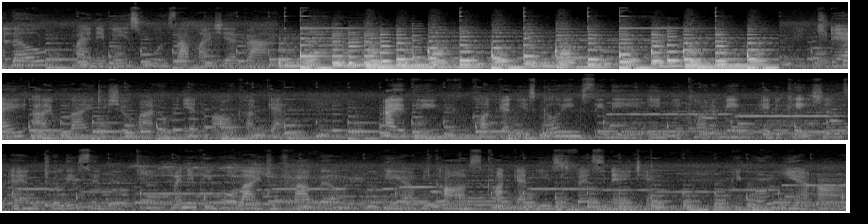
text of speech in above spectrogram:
Hello, my name is Punsa Mai Chia Khon is fascinating. People here are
